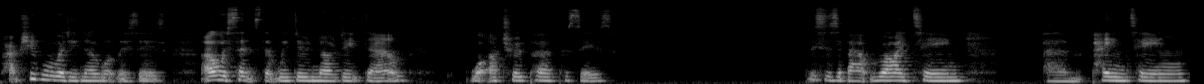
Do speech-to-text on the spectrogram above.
Perhaps you already know what this is. I always sense that we do know deep down what our true purpose is. This is about writing, um, painting,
